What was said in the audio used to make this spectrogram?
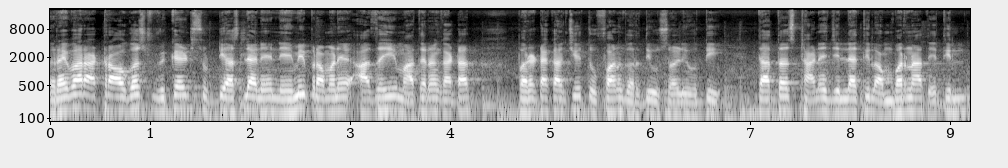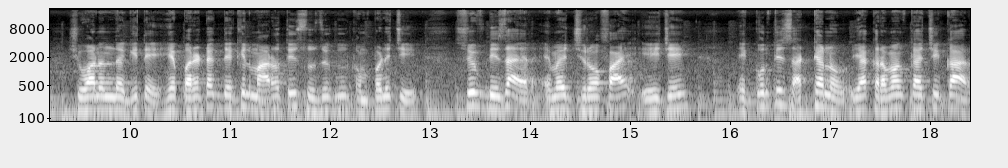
रविवार अठरा ऑगस्ट विकेंड सुट्टी असल्याने नेहमीप्रमाणे आजही माथेरान घाटात पर्यटकांची तुफान गर्दी उसळली होती. त्यातच ठाणे जिल्ह्यातील अंबरनाथ येथील शिवानंद गीते हे पर्यटक देखील मारुती सुझुकी कंपनीची Swift Dzire M H zero five A J एकोणतीस अठ्ठ्याण्णव या क्रमांकाची कार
